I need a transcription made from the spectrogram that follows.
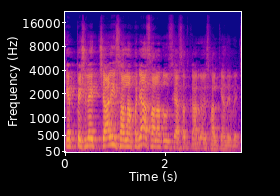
ਕਿ ਪਿਛਲੇ 40 ਸਾਲਾਂ 50 ਸਾਲਾਂ ਤੋਂ ਸਿਆਸਤ ਕਰ ਰਹੇ ਹੋ ਇਸ ਹਲਕਿਆਂ ਦੇ ਵਿੱਚ।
